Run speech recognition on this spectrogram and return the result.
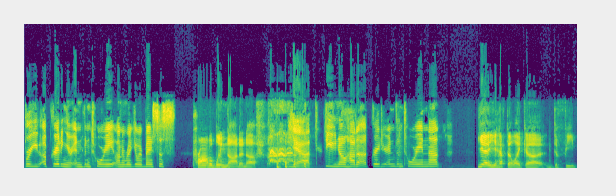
were you upgrading your inventory on a regular basis? probably not enough yeah. Do you know how to upgrade your inventory in that? Yeah, you have to like uh defeat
